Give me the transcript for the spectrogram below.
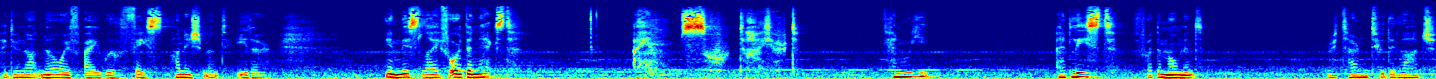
I do not know if I will face punishment, either in this life or the next. I am so tired. Can we, at least for the moment, return to the lodge?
